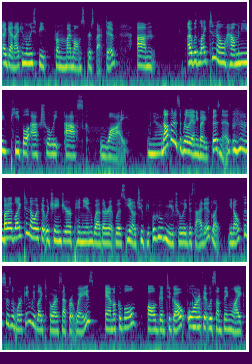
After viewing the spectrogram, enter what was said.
again, I can only speak from my mom's perspective. Um, I would like to know how many people actually ask why. Yeah. Not that it's really anybody's business, but I'd like to know if it would change your opinion whether it was, you know, two people who mutually decided, like, you know, this isn't working, we'd like to go our separate ways, amicable, all good to go, or if it was something like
